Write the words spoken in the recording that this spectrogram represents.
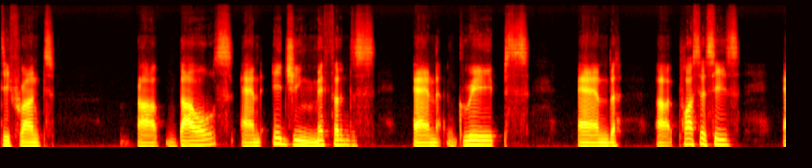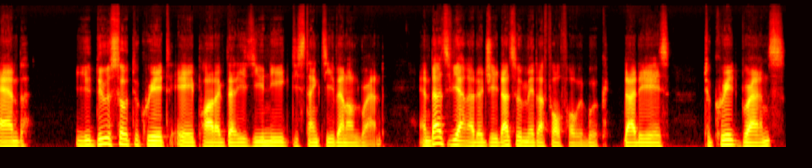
different uh, barrels and aging methods and grapes and uh, processes. And you do so to create a product that is unique, distinctive, and on brand. And that's the analogy, that's the metaphor for the book. That is to create brands,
